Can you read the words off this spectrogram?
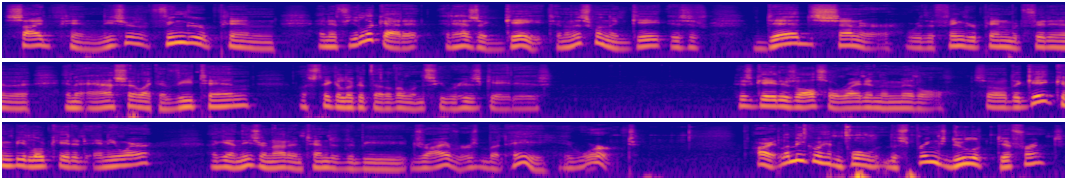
side pin. These are finger pin, and if you look at it, it has a gate, and on this one the gate is dead center where the finger pin would fit in a in an ASSA like a V10. Let's take a look at that other one and see where his gate is. His gate is also right in the middle. So the gate can be located anywhere. Again, these are not intended to be drivers, but hey, it worked. All right, let me go ahead and pull. The springs do look different.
